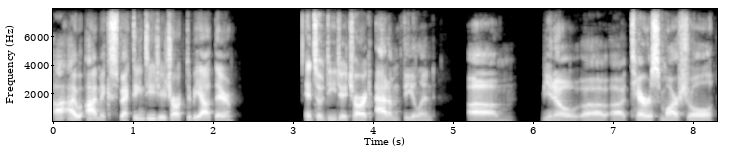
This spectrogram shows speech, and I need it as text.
I, I'm expecting DJ Chark to be out there, and so DJ Chark, Adam Thielen, um, you know, uh, uh, Terrace Marshall,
